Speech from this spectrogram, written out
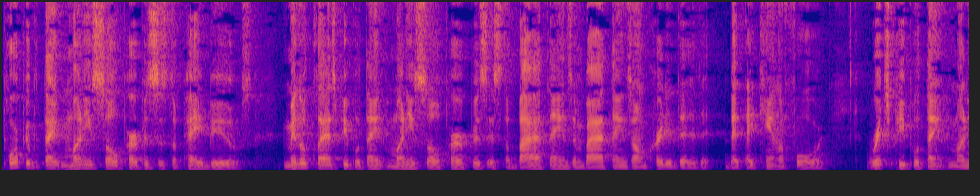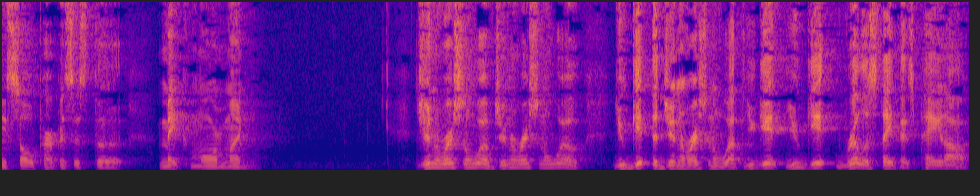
Poor people think money's sole purpose is to pay bills. Middle class people think money's sole purpose is to buy things and buy things on credit that, that they can't afford. Rich people think money's sole purpose is to make more money. Generational wealth, generational wealth. You get the generational wealth. You get you get real estate that's paid off.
